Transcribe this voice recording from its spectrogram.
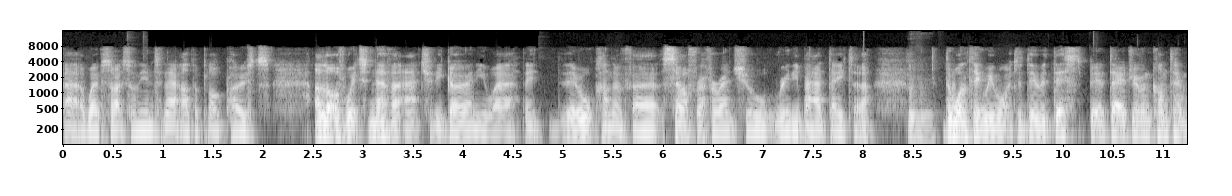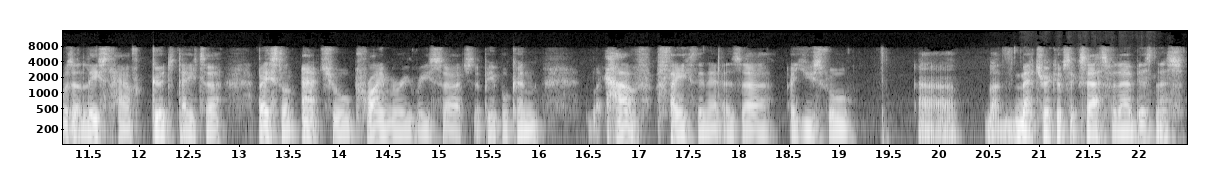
uh, websites on the internet, other blog posts, a lot of which never actually go anywhere. They they're all kind of uh, self-referential, really bad data. Mm-hmm. The one thing we wanted to do with this bit of data-driven content was at least have good data based on actual primary research that people can have faith in it as a, a useful uh, metric of success for their business.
